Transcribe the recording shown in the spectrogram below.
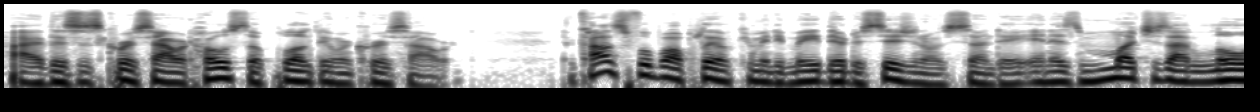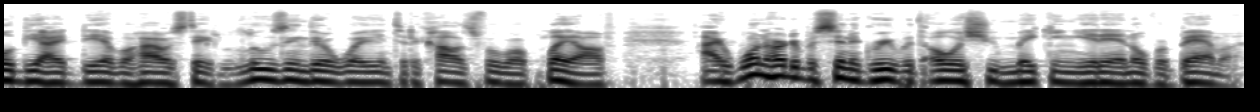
Hi, this is Chris Howard, host of Plugged In with Chris Howard. The College Football Playoff Committee made their decision on Sunday, and as much as I loathe the idea of Ohio State losing their way into the College Football Playoff, I 100% agree with OSU making it in over Bama.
